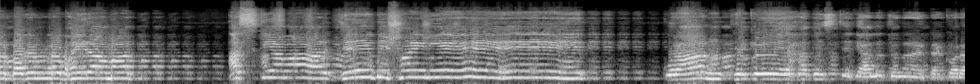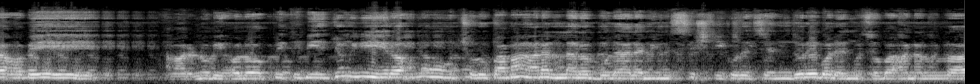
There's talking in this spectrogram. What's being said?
আমার বাজান্না ভাইরা আমার, আজকে আমার যে বিষয় নিয়ে কোরআন থেকে, হাদিস থেকে আলোচনাটা করা হবে। আমার নবী হলো পৃথিবীর জমিনে রহমত স্বরূপ আমার আল্লাহ রব্বুল আলামিন সৃষ্টি করেছেন। জোরে বলেন, সুবহানাল্লাহ।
